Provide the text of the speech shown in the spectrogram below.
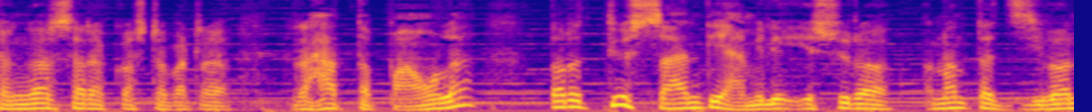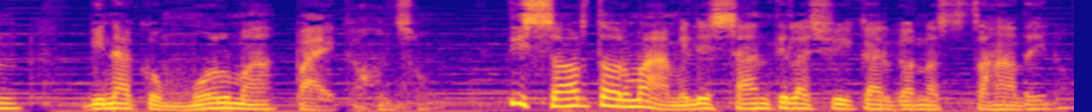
सङ्घर्ष र कष्टबाट राहत त पाउँला तर त्यो शान्ति हामीले यसो र अनन्त जीवन बिनाको मोलमा पाएका हुन्छौँ। ती शर्तहरूमा हामीले शान्तिलाई स्वीकार गर्न चाहँदैनौँ।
